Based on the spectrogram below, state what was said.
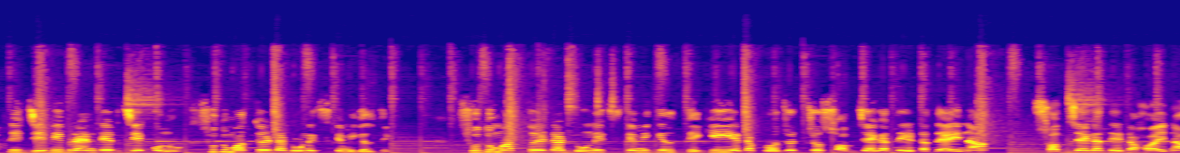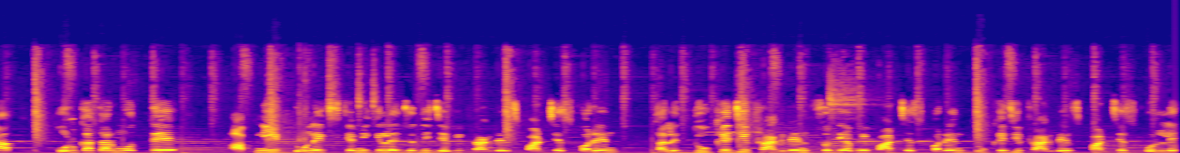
আপনি জেবি ব্র্যান্ডের যে কোনো, শুধুমাত্র এটা ডোনেক্স কেমিক্যাল থেকে। শুধুমাত্র এটা ডোনেক্স কেমিক্যাল থেকেই এটা প্রযোজ্য, সব জায়গাতে এটা দেয় না, সব জায়গাতে এটা হয় না। কলকাতার মধ্যে আপনি ডোনেক্স কেমিক্যালে যদি জেবি ফ্র্যাগ্রেন্স পারচেস করেন, তাহলে দু কেজি ফ্র্যাগ্রেন্স যদি আপনি পারচেস করেন, দু কেজি ফ্র্যাগ্রেন্স পারচেস করলে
